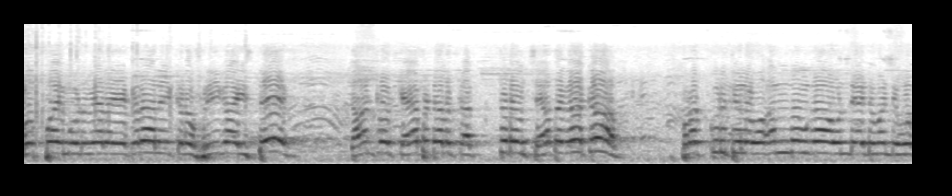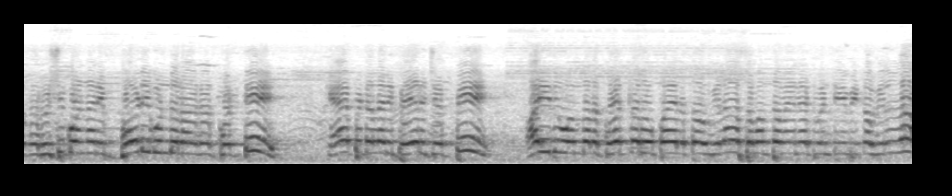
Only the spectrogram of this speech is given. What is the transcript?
ముప్పై మూడు వేల ఎకరాలు ఇక్కడ ఫ్రీగా ఇస్తే దాంట్లో క్యాపిటల్ కట్టడం చేతగాక ప్రకృతిలో అందంగా ఉండేటువంటి ఒక ఋషికొండని బోడిగుండులాగా కొట్టి క్యాపిటల్ అని పేరు చెప్పి ఐదు వందల కోట్ల రూపాయలతో విలాసవంతమైనటువంటి ఇక విల్లా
